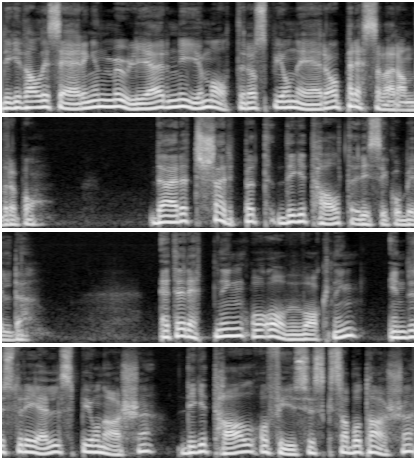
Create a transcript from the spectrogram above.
Digitaliseringen muliggjør nye måter å spionere og presse hverandre på. Det er et skjerpet digitalt risikobilde. Etterretning og overvåkning, industriell spionasje, digital og fysisk sabotasje,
